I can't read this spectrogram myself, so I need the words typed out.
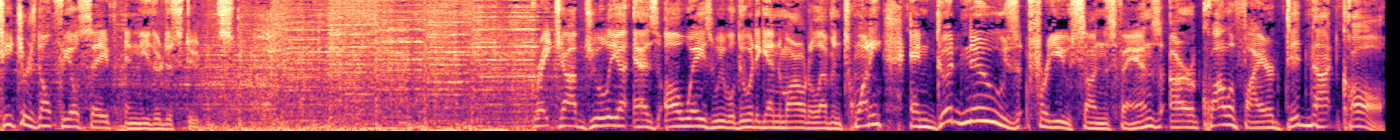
teachers don't feel safe and neither do students. Great job, Julia. As always, we will do it again tomorrow at 1120. And good news for you Suns fans. Our qualifier did not call.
